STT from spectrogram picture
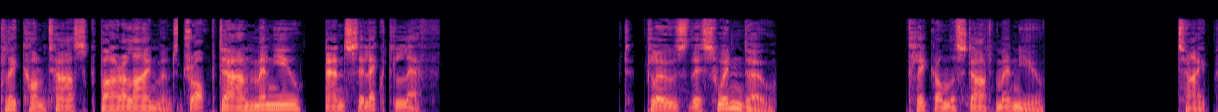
Click on Taskbar Alignment drop-down menu, and select Left. Close this window. Click on the Start menu. Type,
